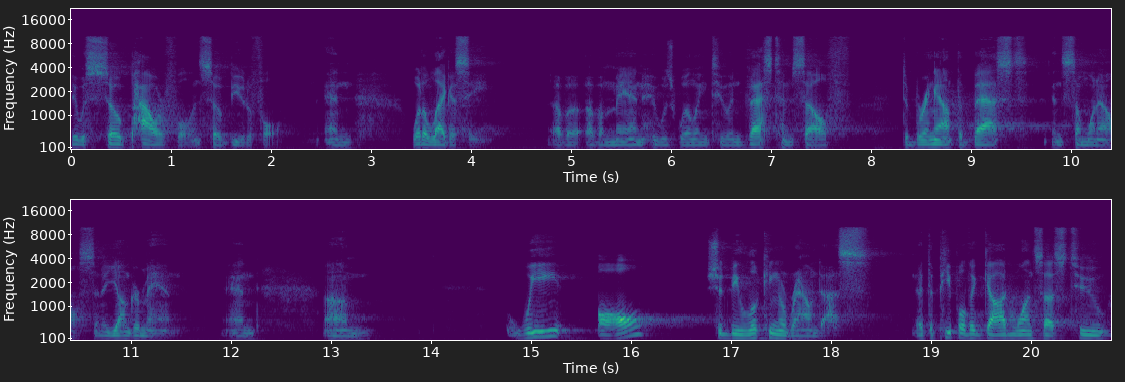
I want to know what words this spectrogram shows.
it was so powerful and so beautiful. And what a legacy of a, of a man who was willing to invest himself to bring out the best in someone else, in a younger man. And um, we all should be looking around us at the people that God wants us to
